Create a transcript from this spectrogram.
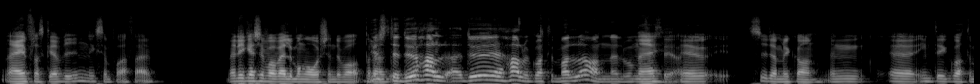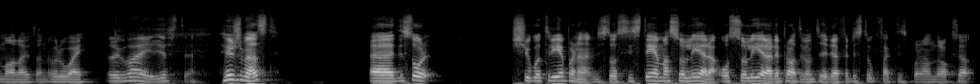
nej en flaska vin liksom på affär. Men det kanske var väldigt många år sedan det var på Just det, du är halv, du är halv Guatemalan eller vad man Nej, ska säga. eh, sydamerikan, men eh, inte Guatemala utan Uruguay. Uruguay, just det. Hur som helst. Eh, det står 23 på den här. Det står Sistema Solera. Och Solera, det pratade vi om tidigare för det stod faktiskt på den andra också.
